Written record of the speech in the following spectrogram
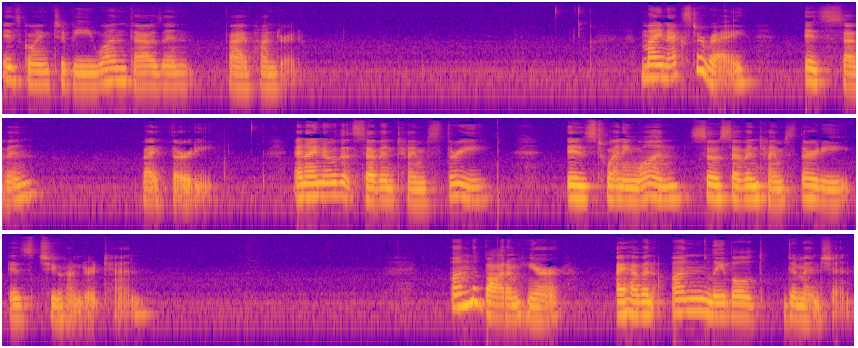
is going to be 1,500. My next array is 7 by 30. And I know that 7 times 3 is 21, so 7 times 30 is 210. On the bottom here, I have an unlabeled dimension.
